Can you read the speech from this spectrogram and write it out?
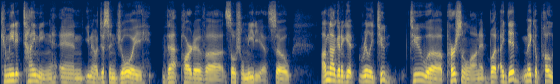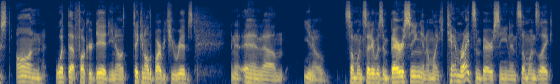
comedic timing and you know just enjoy that part of uh, social media so i'm not going to get really too too uh, personal on it but i did make a post on what that fucker did you know taking all the barbecue ribs and and um, you know someone said it was embarrassing and i'm like damn right it's embarrassing and someone's like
